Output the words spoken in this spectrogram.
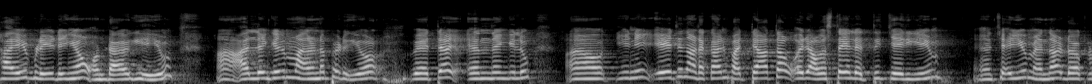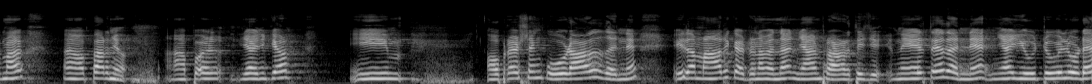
ഹൈ ബ്ലീഡിങ് ഉണ്ടാകുകയും അല്ലെങ്കിൽ മരണപ്പെടുകയോ വേറ്റ എന്തെങ്കിലും ഇനി ഏറ്റു നടക്കാൻ പറ്റാത്ത ഒരവസ്ഥയിൽ എത്തിച്ചേരുകയും ചെയ്യുമെന്ന് ഡോക്ടർമാർ പറഞ്ഞു. അപ്പോൾ എനിക്ക് ഈ ഓപ്പറേഷൻ കൂടാതെ തന്നെ ഇത് മാറിക്കെട്ടണമെന്ന് ഞാൻ പ്രാർത്ഥിച്ചു. നേരത്തെ തന്നെ ഞാൻ യൂട്യൂബിലൂടെ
